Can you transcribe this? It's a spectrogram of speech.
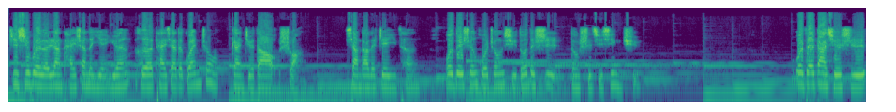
只是为了让台上的演员和台下的观众感觉到爽。想到了这一层，我对生活中许多的事都失去兴趣。我在大学时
